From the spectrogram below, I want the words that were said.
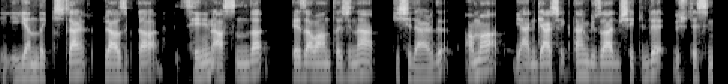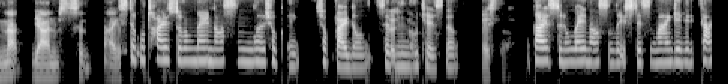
yanındaki kişiler birazcık daha senin aslında dezavantajına kişilerdi. Ama yani gerçekten güzel bir şekilde üstesinden gelmişsin. Yani işte bu tarz durumların aslında çok çok pardon sözünüzü kestim. Estağfurullah. Bu tarz durumların aslında üstesinden gelirken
